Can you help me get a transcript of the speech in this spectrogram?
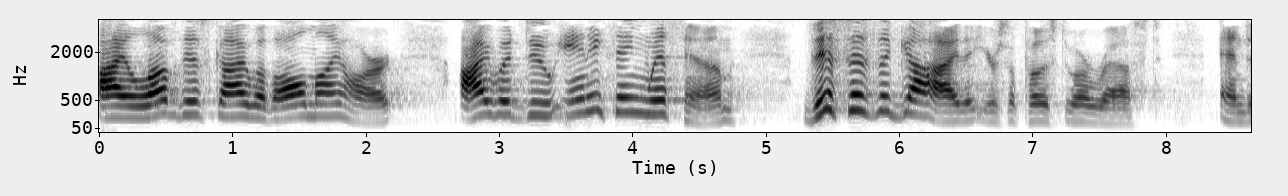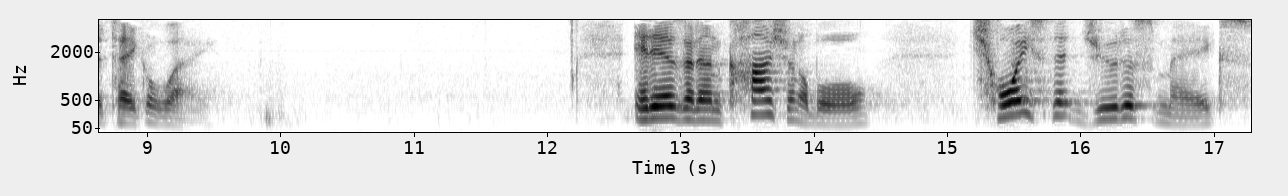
I love this guy with all my heart. I would do anything with him. This is the guy that you're supposed to arrest and to take away. It is an unconscionable choice that Judas makes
